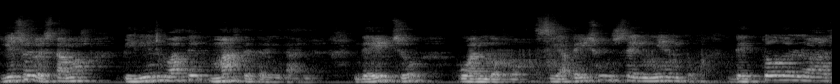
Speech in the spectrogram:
Y eso lo estamos pidiendo hace más de 30 años. De hecho, cuando si hacéis un seguimiento de todos, las,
